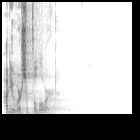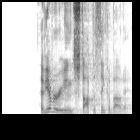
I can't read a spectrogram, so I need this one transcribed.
how do you worship the Lord? Have you ever even stopped to think about it?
